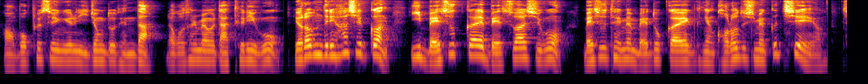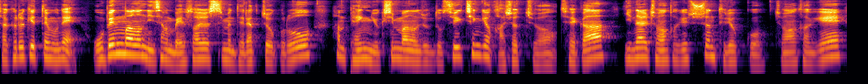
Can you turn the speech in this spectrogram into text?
어, 목표 수익률은 이 정도 된다 라고 설명을 다 드리고 여러분들이 하실 건 이 매수가에 매수하시고 매수되면 매도가에 그냥 걸어두시면 끝이에요. 자 그렇기 때문에 500만원 이상 매수하셨으면 대략적으로 한 160만원 정도 수익 챙겨 가셨죠. 제가 이날 정확하게 추천드렸고 정확하게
